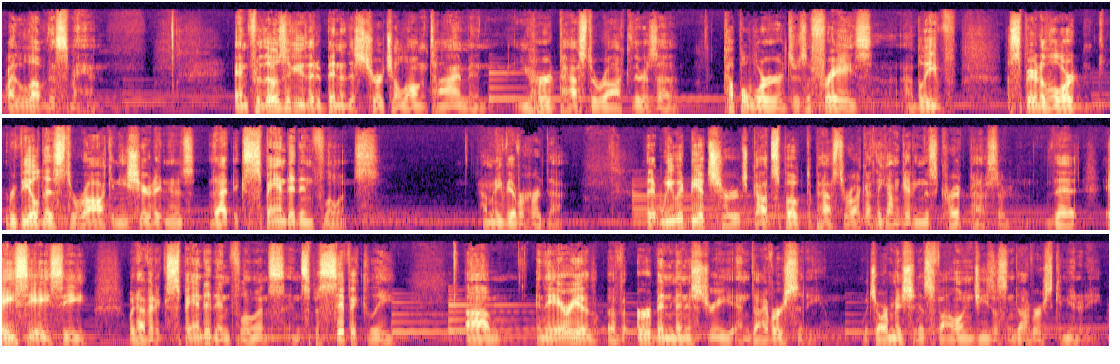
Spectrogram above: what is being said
I love this man. And for those of you that have been in this church a long time and you heard Pastor Rock, there's a couple words, there's a phrase. I believe the Spirit of the Lord revealed this to Rock and he shared it, and it was that expanded influence. How many of you ever heard that? that we would be a church. God spoke to Pastor Rock. I think I'm getting this correct, Pastor. That ACAC would have an expanded influence, and specifically um, in the area of urban ministry and diversity, which our mission is following Jesus in diverse community.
